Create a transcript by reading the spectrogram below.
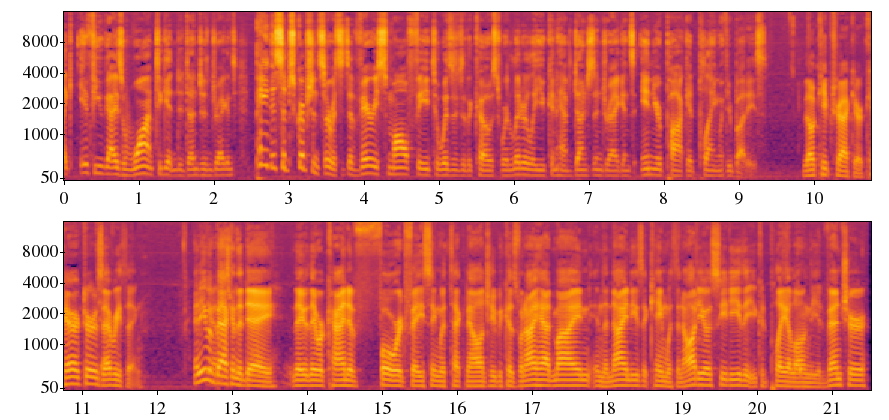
like if you guys want to get into Dungeons and Dragons, pay the subscription service. It's a very small fee to Wizards of the Coast where literally you can have Dungeons and Dragons in your pocket playing with your buddies. They'll keep track of your characters, everything. And even Yeah, back in the day, they they were kind of forward facing with technology because when I had mine in the 90s, it came with an audio CD that you could play along the adventure.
